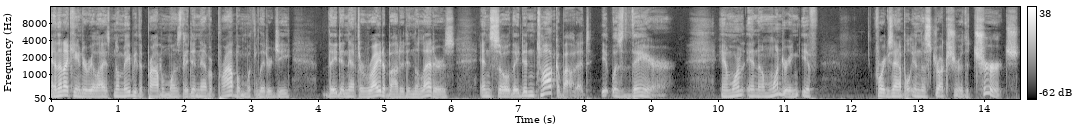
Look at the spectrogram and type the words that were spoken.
And then I came to realize no, maybe the problem was they didn't have a problem with liturgy they didn't have to write about it in the letters, and so they didn't talk about it. It was there. And one and I'm wondering if, for example, in the structure of the church,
